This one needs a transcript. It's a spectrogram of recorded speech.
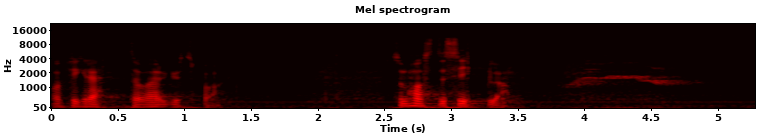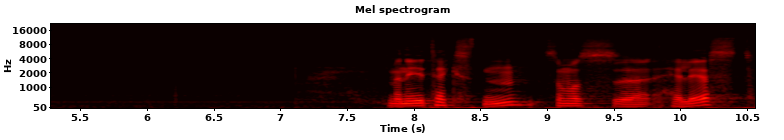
og fikk rett til å være Guds barn, som hans disipler. Men i teksten som vi eh, har lest,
